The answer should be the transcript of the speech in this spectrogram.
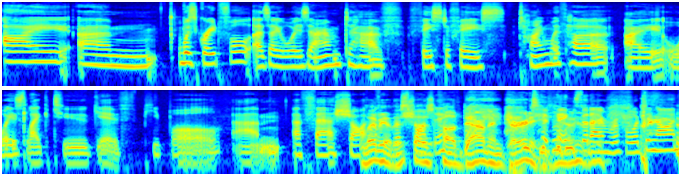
I um, was grateful, as I always am, to have face to face time with her. I always like to give people um, a fair shot. Olivia, this show's responding called Down and Dirty. to things that I'm reporting on.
